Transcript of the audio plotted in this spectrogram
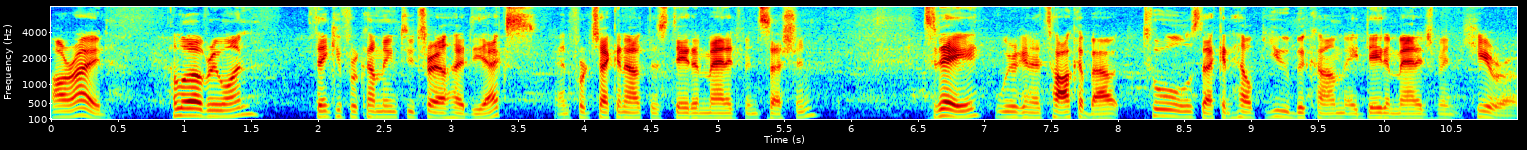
All right. Hello, everyone. Thank you for coming to Trailhead DX and for checking out this data management session. Today, we're going to talk about tools that can help you become a data management hero.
